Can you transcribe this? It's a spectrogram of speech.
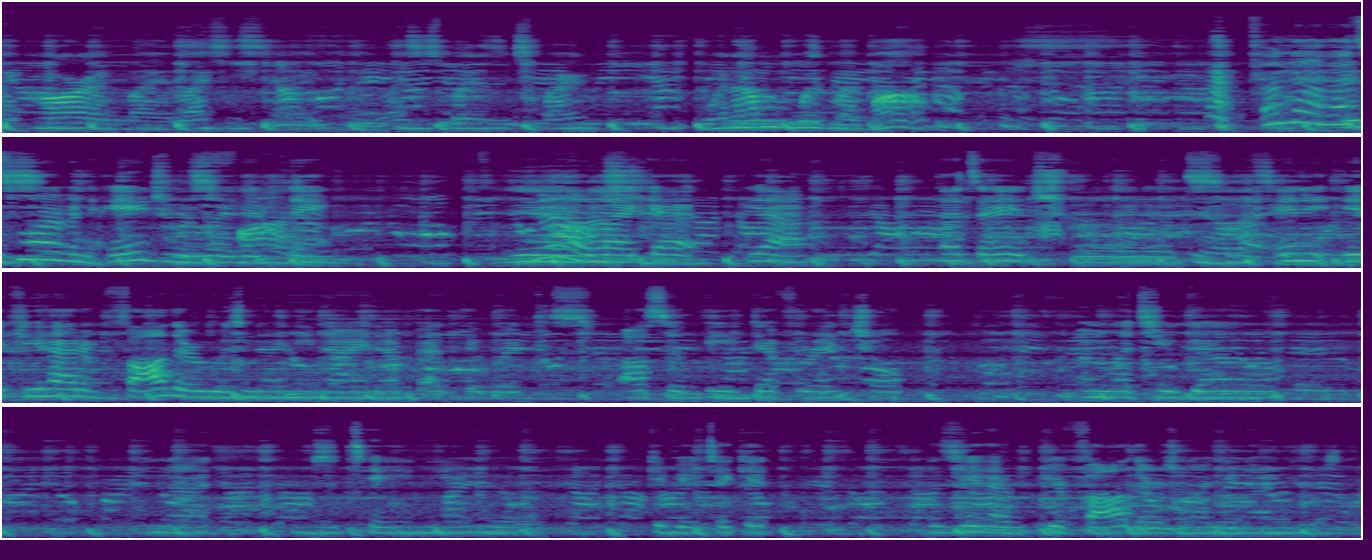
my car and my license, my, my license plate is expired. When I'm with my mom, Oh no, that's more of an age related thing. yeah, no, like uh, yeah, that's age related. Yeah, So, that's any, if you had a father who was 99, I bet they would also be deferential and let you go not detain you or give you a ticket because you have your father's 99 years old.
